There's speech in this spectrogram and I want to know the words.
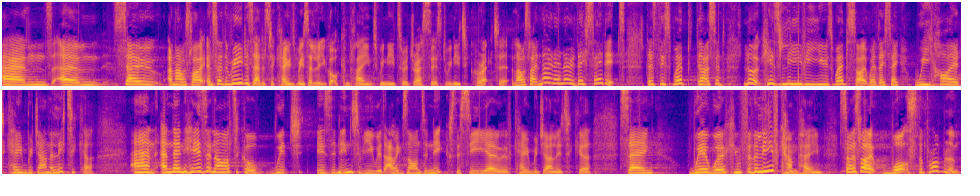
And um, so, and I was like, and so the reader's editor came to me and said, look, you've got a complaint. We need to address this. We need to correct it? And I was like, no, no, no, they said it. There's this web, I said, look, here's Leave EU's website where they say, we hired Cambridge Analytica. And, and then here's an article which is an interview with Alexander Nix, the CEO of Cambridge Analytica, saying, we're working for the Leave campaign. So I was like, what's the problem?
